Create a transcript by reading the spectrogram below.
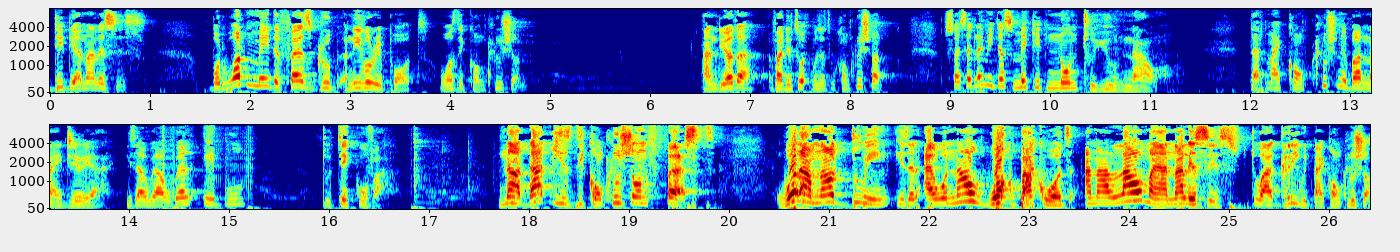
did the analysis. But what made the first group an evil report was the conclusion. And the other, in was the conclusion. So I said, let me just make it known to you now that my conclusion about Nigeria is that we are well able to take over. Now that is the conclusion first. What I'm now doing is that I will now walk backwards and allow my analysis to agree with my conclusion.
